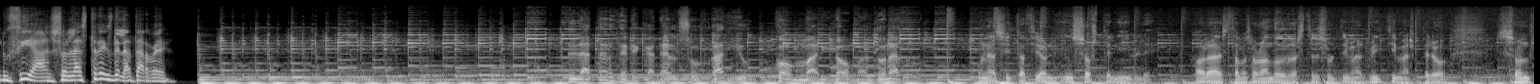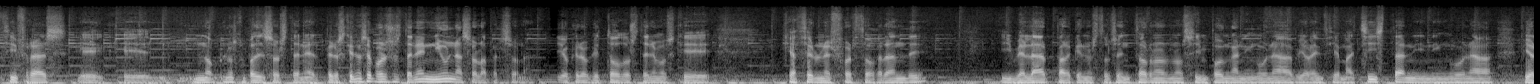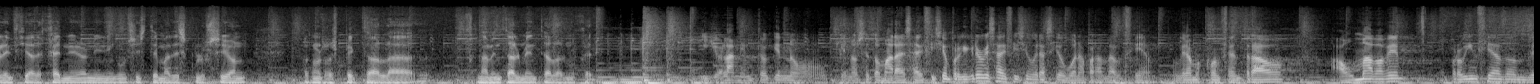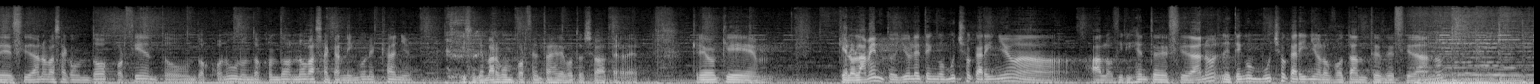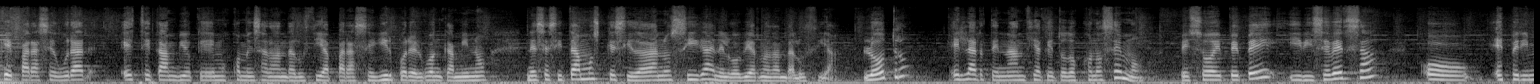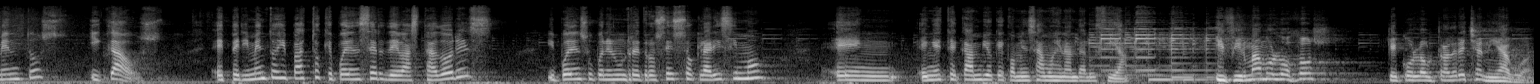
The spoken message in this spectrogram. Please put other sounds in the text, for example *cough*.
Lucía, son las 3 de la tarde. La tarde de Canal Sur Radio con Mariló Maldonado. Una situación insostenible. Ahora estamos hablando de las tres últimas víctimas, pero son cifras que, no, no, se pueden sostener. Pero es que no se puede sostener ni una sola persona. Yo creo que todos tenemos que, que hacer un esfuerzo grande y velar para que nuestros entornos no se imponga ninguna violencia machista, ni ninguna violencia de género, ni ningún sistema de exclusión con respecto a la, fundamentalmente a las mujeres. Y yo lamento que no, que no se tomara esa decisión, porque creo que esa decisión hubiera sido buena para Andalucía. Hubiéramos concentrado aún más, va a haber provincias donde Ciudadanos va a sacar un 2%, un 2,1, un 2,2, no va a sacar ningún escaño y sin embargo un porcentaje de votos se va a perder. Creo que, que lo lamento, yo le tengo mucho cariño a, los dirigentes de Ciudadanos, le tengo mucho cariño a los votantes de Ciudadanos. Que para asegurar este cambio que hemos comenzado en Andalucía, para seguir por el buen camino, necesitamos que Ciudadanos siga en el gobierno de Andalucía. Lo otro es la alternancia que todos conocemos, PSOE, PP y viceversa, o experimentos y caos. Experimentos y pactos que pueden ser devastadores y pueden suponer un retroceso clarísimo en, este cambio que comenzamos en Andalucía. Y firmamos los dos que con la ultraderecha ni agua.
